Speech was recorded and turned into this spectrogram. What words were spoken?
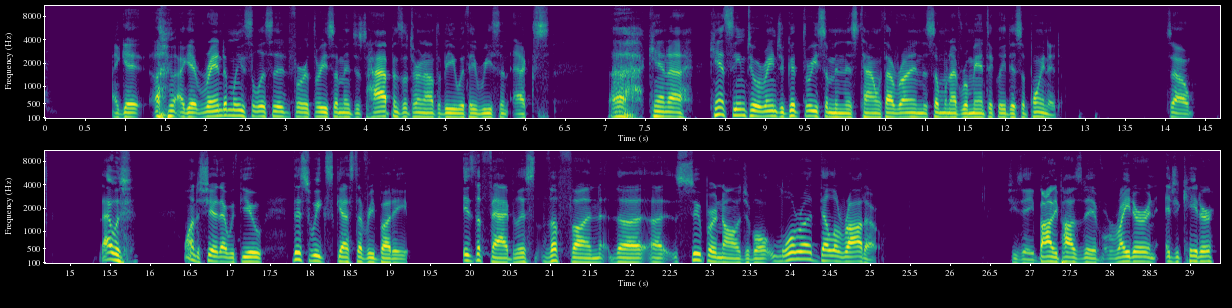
I get uh, I get randomly solicited for a threesome. It just happens to turn out to be with a recent ex. Uh, can't uh, can't seem to arrange a good threesome in this town without running into someone I've romantically disappointed. So that was wanted to share that with you. This week's guest, everybody, is the fabulous, the fun, the uh, super knowledgeable Laura Delarato. She's a body positive writer and educator.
